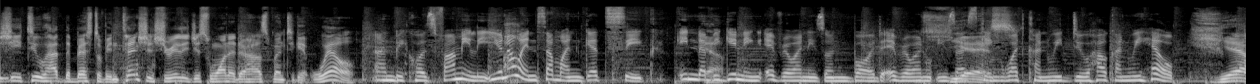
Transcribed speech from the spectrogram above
she too had the best of intentions. She really just wanted her husband to get well. And because family, you know, when someone gets sick, in the Yeah. beginning, everyone is on board. Everyone is Yes. asking, "What can we do? How can we help?" Yeah.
